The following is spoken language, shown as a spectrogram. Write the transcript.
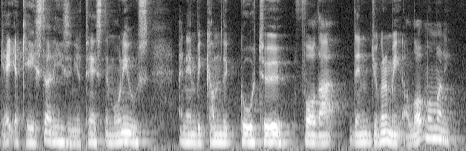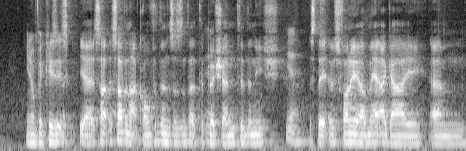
Get your case studies and your testimonials, and then become the go-to for that then you're going to make a lot more money. You know, because it's yeah, it's, it's having that confidence, isn't it, to yeah. push into the niche. Yeah, it's the, it was funny. I met a guy, um,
